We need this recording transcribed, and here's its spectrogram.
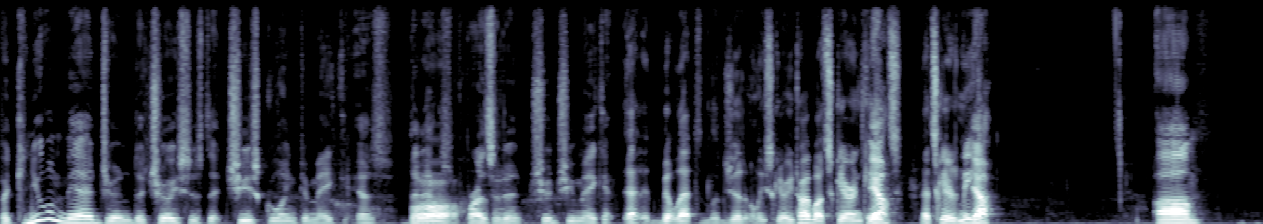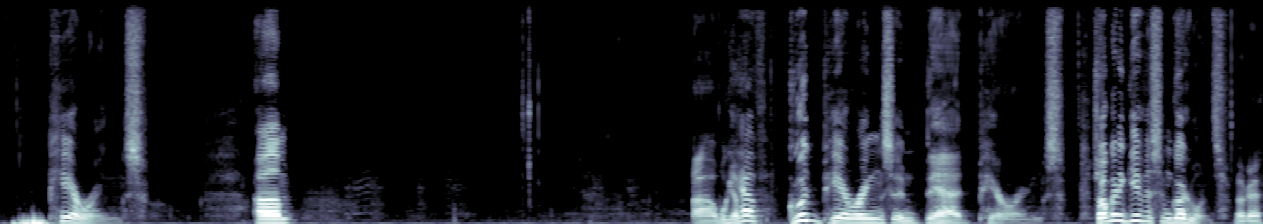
but can you imagine the choices that she's going to make as the Oh. next president? Should she make it? That, Bill, that's legitimately scary. You talk about scaring Yeah. kids. That scares me. Yeah. Um, pairings. Um, uh, we have good pairings and bad pairings. So I'm going to give you some good ones. Okay.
